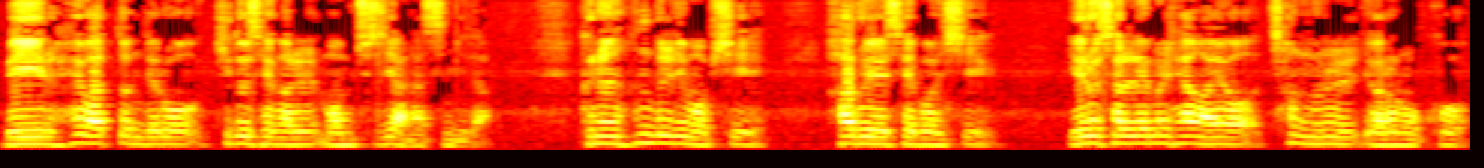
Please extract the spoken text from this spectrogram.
매일 해왔던 대로 기도 생활을 멈추지 않았습니다. 그는 흔들림 없이 하루에 세 번씩 예루살렘을 향하여 창문을 열어놓고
